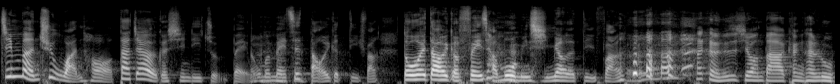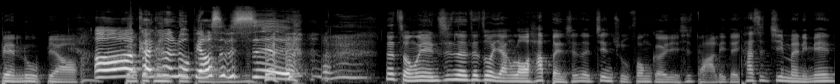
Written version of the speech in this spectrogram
金门去玩吼，大家有个心理准备。我们每次到一个地方，都会到一个非常莫名其妙的地方。他可能就是希望大家看看路边路标哦，看看路标是不是？那总而言之呢，这座洋楼它本身的建筑风格也是华丽的，它是金门里面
